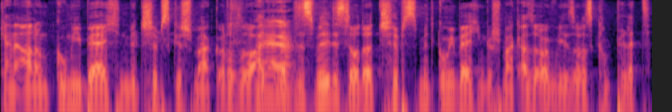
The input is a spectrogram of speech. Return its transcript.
keine Ahnung, Gummibärchen mit Chipsgeschmack oder so. Halt Ja, immer ja. das Wildeste oder Chips mit Gummibärchengeschmack. Also irgendwie sowas komplett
